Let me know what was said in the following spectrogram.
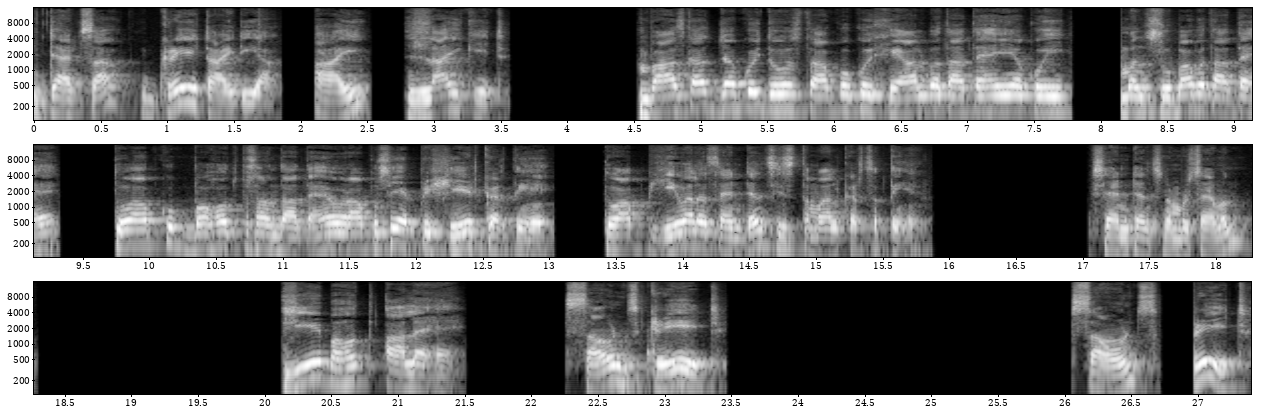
that's a great idea. I like it. बाज का जब कोई दोस्त आपको कोई ख्याल बताता है या कोई मंसूबा बताता है तो आपको बहुत पसंद आता है और आप उसे अप्रिशिएट करते हैं तो आप ये वाला सेंटेंस इस्तेमाल कर सकते हैं सेंटेंस नंबर सेवन ये बहुत आला है साउंड्स ग्रेट साउंड्स ग्रेट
